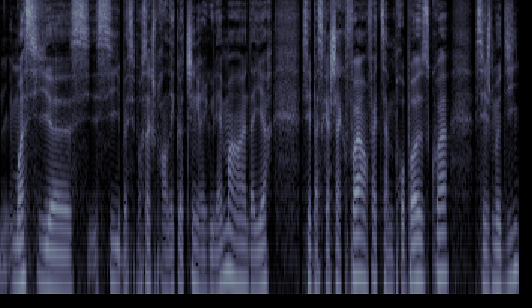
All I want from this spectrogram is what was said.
moi si, euh, si, bah, c'est pour ça que je prends des coachings régulièrement hein, d'ailleurs, c'est parce qu'à chaque fois en fait ça me propose quoi, c'est je me dis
